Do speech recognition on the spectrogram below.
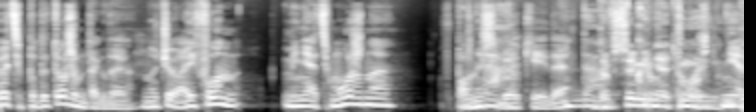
Давайте подытожим тогда. Ну что, iPhone менять можно, вполне Да, себе окей, да? Да всё менять крутой. можно. Нет.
